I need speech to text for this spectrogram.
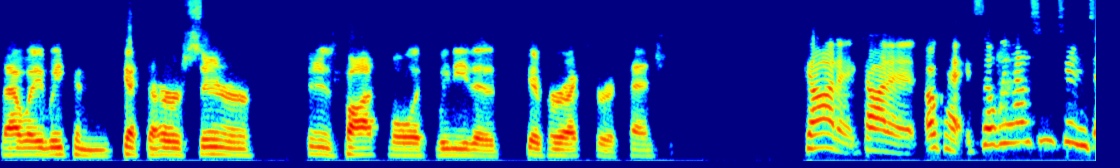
that way we can get to her sooner, as soon as possible if we need to give her extra attention. Got it. Got it. Okay. So we have some students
